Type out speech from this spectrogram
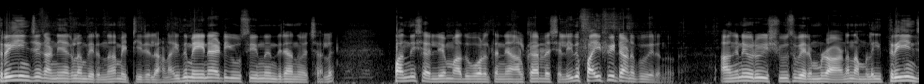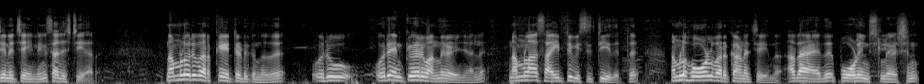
ത്രീ ഇഞ്ച് കണ്ണിയകലം വരുന്ന മെറ്റീരിയലാണ് ഇത് മെയിനായിട്ട് യൂസ് ചെയ്യുന്നത് എന്തിനാന്ന് വെച്ചാൽ പന്നി ശല്യം അതുപോലെ തന്നെ ആൾക്കാരുടെ ശല്യം. ഇത് ഫൈവ് ഫീറ്റാണ് ഇപ്പോൾ വരുന്നത്. അങ്ങനെ ഒരു ഇഷ്യൂസ് വരുമ്പോഴാണ് നമ്മൾ ഈ ത്രീ ഇഞ്ചിന് ചെയിൻലിംഗ് സജസ്റ്റ് ചെയ്യാറ്. നമ്മളൊരു വർക്ക് ഏറ്റെടുക്കുന്നത് ഒരു ഒരു എൻക്വയറി വന്നു കഴിഞ്ഞാൽ നമ്മൾ ആ സൈറ്റ് വിസിറ്റ് ചെയ്തിട്ട് നമ്മൾ ഹോൾ വർക്കാണ് ചെയ്യുന്നത്. അതായത് പോൾ ഇൻസ്റ്റലേഷൻ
